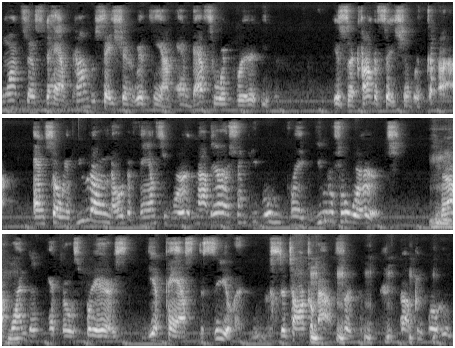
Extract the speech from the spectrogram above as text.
wants us to have conversation with Him, and that's what prayer is. It's a conversation with God. And so if you don't know the fancy word, now there are some people who pray beautiful words, mm-hmm. but I'm wondering if those prayers get past the ceiling. We used to talk hmm. about certain uh, people who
